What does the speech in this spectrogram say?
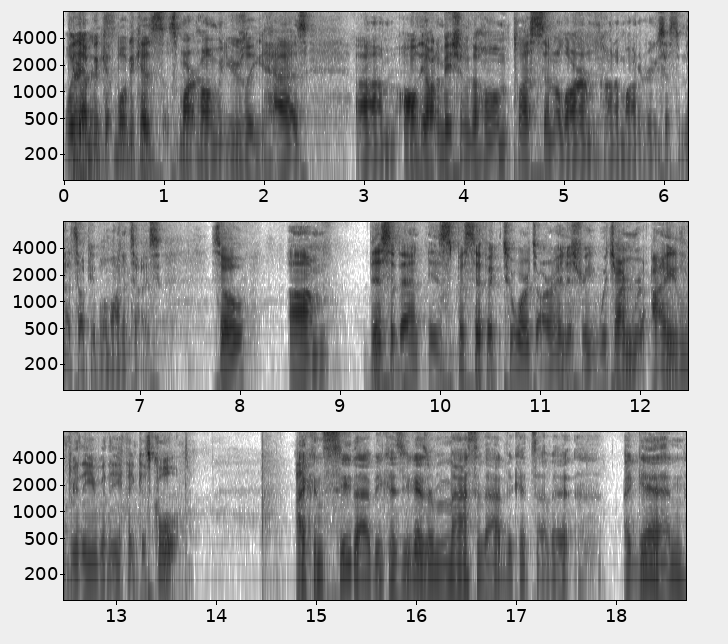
Well, yeah, because, well, because smart home usually has um, all the automation of the home plus an alarm kind of monitoring system. That's how people monetize. So um, this event is specific towards our industry, which I'm I really really think is cool. I can see that because you guys are massive advocates of it. Again,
